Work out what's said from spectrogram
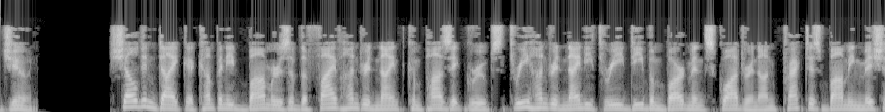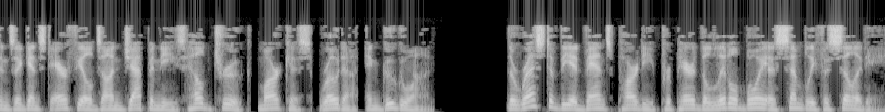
June. Sheldon Dike accompanied bombers of the 509th Composite Group's 393d Bombardment Squadron on practice bombing missions against airfields on Japanese-held Truk, Marcus, Rota, and Guguan. The rest of the advance party prepared the Little Boy Assembly Facility.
